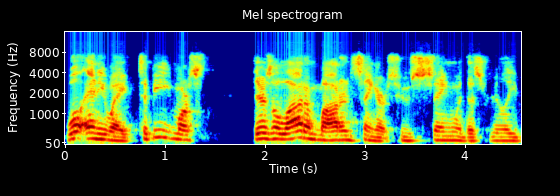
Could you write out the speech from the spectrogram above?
Well, anyway, to be more, there's a lot of modern singers who sing with this really.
